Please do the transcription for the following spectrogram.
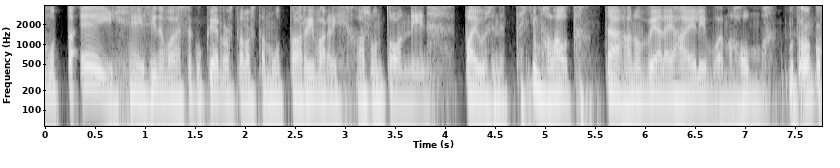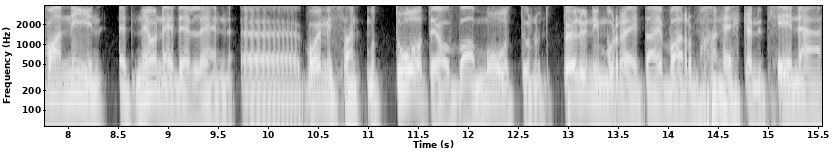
mutta ei, ei siinä vaiheessa, kun kerrostalosta muuttaa rivariasuntoon, niin tajusin, että jumalauta, tämähän on vielä ihan elinvoima homma. Mutta onko vaan niin, että ne on edelleen öö, voimissaan, mutta tuote on vaan muuttunut. Pölynimureita ei varmaan ehkä nyt enää,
